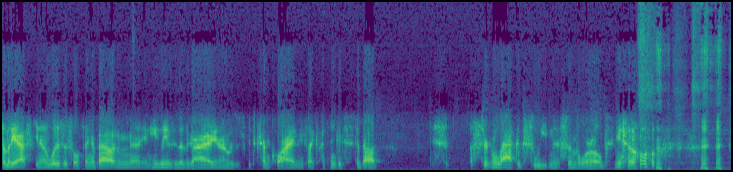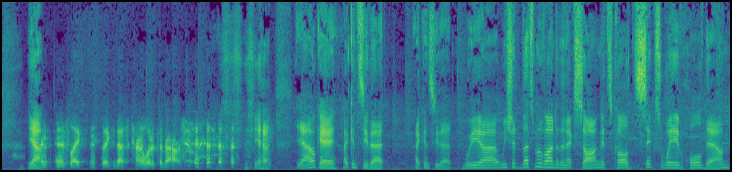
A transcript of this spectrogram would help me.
somebody asks, you know, what is this whole thing about? And uh, and he leans into the guy, you know, it's, it's kind of quiet, and he's like, I think it's just about a certain lack of sweetness in the world, you know. Yeah, and, and it's like it's like that's kind of what it's about. yeah, yeah. Okay, I can see that. I can see that. We uh, we should let's move on to the next song. It's called Six Wave Hold Down.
